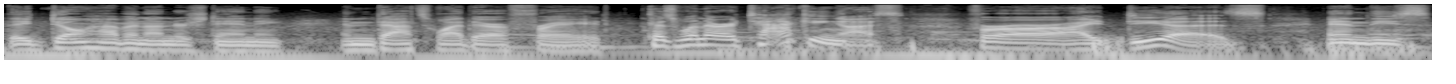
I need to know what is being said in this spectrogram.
they don't have an understanding, and that's why they're afraid. Because when they're attacking us for our ideas and these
